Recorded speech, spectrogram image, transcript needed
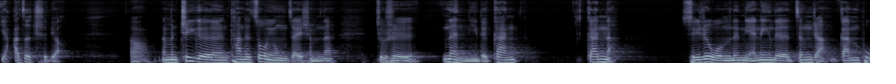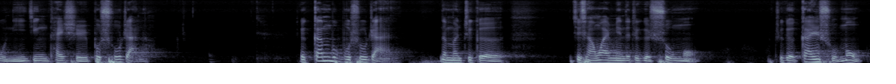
芽子吃掉。啊，那么这个它的作用在什么呢？就是嫩你的肝，肝呐，随着我们的年龄的增长，肝部你已经开始不舒展了。这肝部不舒展，那么这个就像外面的这个树木，这个肝属木，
